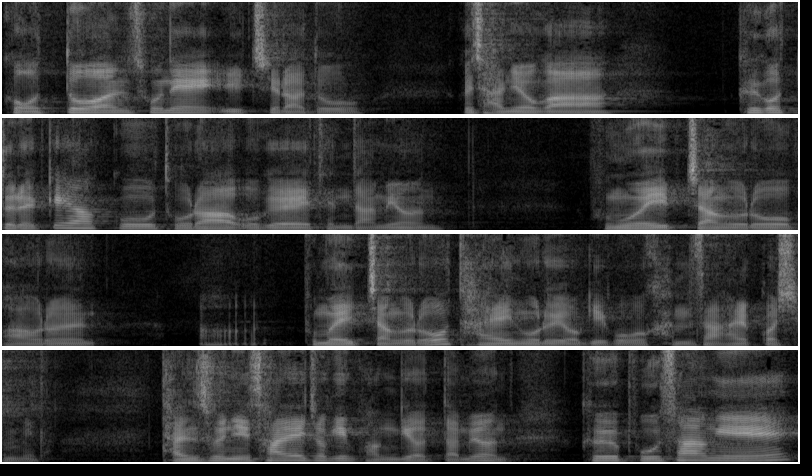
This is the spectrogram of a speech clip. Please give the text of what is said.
그 어떠한 손해일지라도 그 자녀가 그것들을 깨닫고 돌아오게 된다면 부모의 입장으로 바울은 어, 부모의 입장으로 다행으로 여기고 감사할 것입니다. 단순히 사회적인 관계였다면 그 보상에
